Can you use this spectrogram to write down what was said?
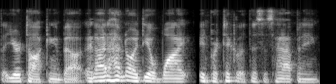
that you're talking about. And I have no idea why, in particular, this is happening.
